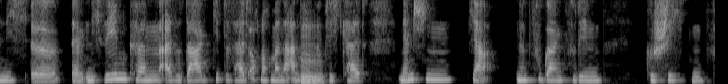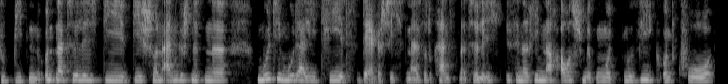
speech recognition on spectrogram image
nicht, äh, äh, nicht sehen können. Also da gibt es halt auch noch mal eine andere mhm. Möglichkeit, Menschen ja einen Zugang zu den Geschichten zu bieten und natürlich die, die schon angeschnittene Multimodalität der Geschichten. Also du kannst natürlich Szenerien auch ausschmücken mit Musik und Co.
